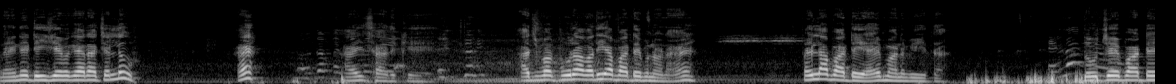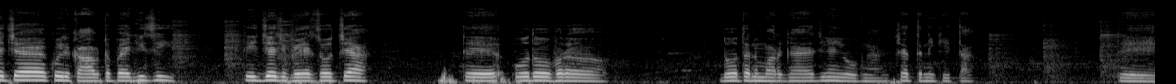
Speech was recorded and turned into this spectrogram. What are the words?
ਨਹੀਂ ਨਹੀਂ ਡੀਜੇ ਵਗੈਰਾ ਚੱਲੂ? ਹੈ? ਉਹਦਾ ਪਤਾ ਆਈ ਸਦਕੇ। ਅੱਜ ਵਾਰ ਪੂਰਾ ਵਧੀਆ ਬਰਥਡੇ ਬਣਾਉਣਾ ਹੈ। ਪਹਿਲਾ ਬਰਥਡੇ ਹੈ ਇਹ ਮਨਵੀਰ ਦਾ। ਦੂਜੇ ਬਾਡੇ 'ਚ ਕੋਈ ਰੁਕਾਵਟ ਪੈ ਗਈ ਸੀ, ਤੀਜੇ 'ਚ ਫੇਰ ਸੋਚਿਆ ਤੇ ਉਦੋਂ ਫਿਰ ਦੋ ਤਿੰਨ ਮਰਗਾਂ ਇਹ ਜਿਹੀਆਂ ਹੀ ਹੋ ਗਈਆਂ, ਚਿੱਤ ਨਹੀਂ ਕੀਤਾ। ਤੇ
